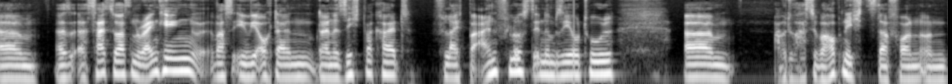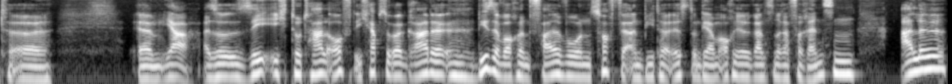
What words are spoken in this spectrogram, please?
Ähm, also das heißt, du hast ein Ranking, was irgendwie auch dein, deine Sichtbarkeit vielleicht beeinflusst in einem SEO-Tool. Ähm, aber du hast überhaupt nichts davon und äh, ähm, ja, also sehe ich total oft. Ich habe sogar gerade äh, diese Woche einen Fall, wo ein Softwareanbieter ist und die haben auch ihre ganzen Referenzen alle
